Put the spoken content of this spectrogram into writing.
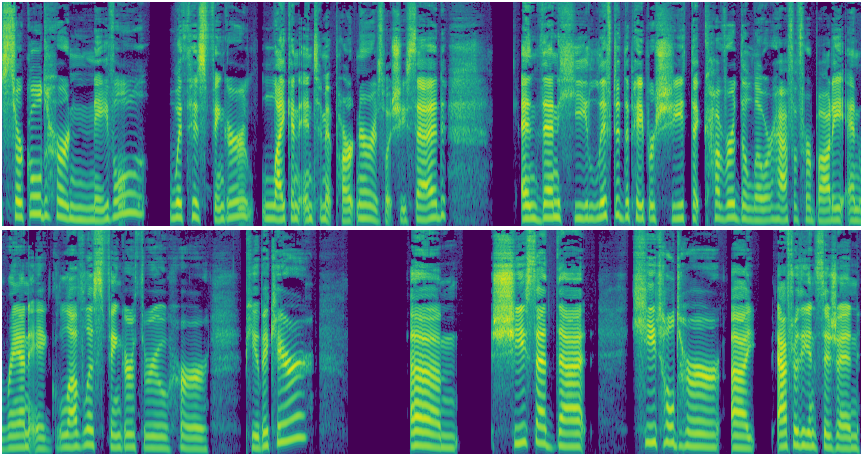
circled her navel with his finger like an intimate partner, is what she said. And then he lifted the paper sheet that covered the lower half of her body and ran a gloveless finger through her pubic hair. Um, she said that he told her uh, after the incision,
